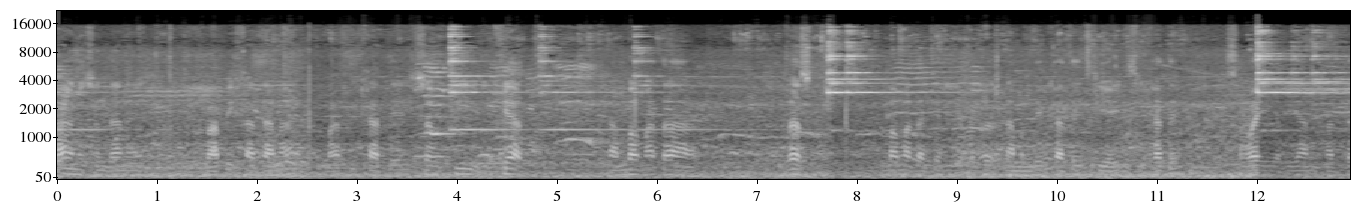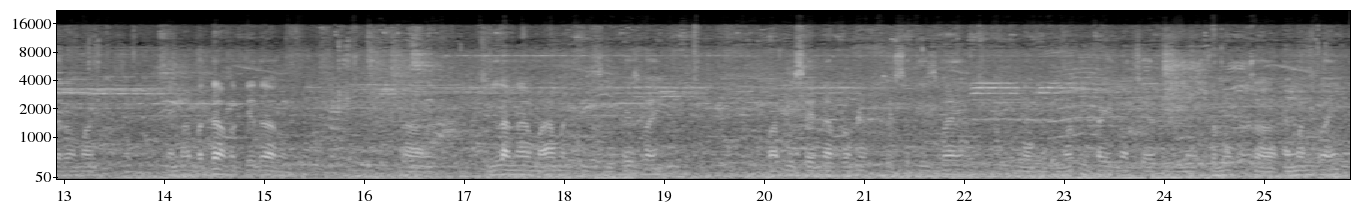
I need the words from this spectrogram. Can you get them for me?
આ અનુસંધાને વાપી ખાતાના, વાપી ખાતે સૌથી વિખ્યાત અંબા માતા ટ્રસ્ટ, અંબા માતા ચેરિટેબલ ટ્રસ્ટના મંદિર ખાતે, જીઆઈડીસી ખાતે સફાઈ અભિયાન હાથ કરવામાં. એમાં બધા હોદ્દેદારો જિલ્લાના મહામંત્રી શ્રી શિલ્પેશભાઈ વાપી શહેરના પ્રમુખ શ્રી સતીશભાઈ નોટિફાઈડના ચેરમેન પ્રમુખ હેમંતભાઈ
